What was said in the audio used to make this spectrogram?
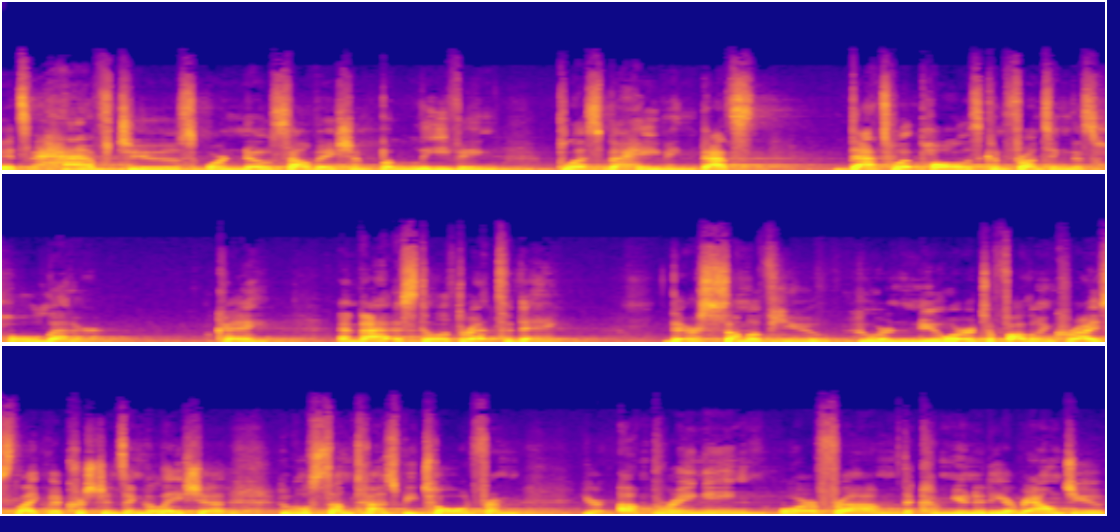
It's have tos or no salvation, believing plus behaving. That's that's what Paul is confronting this whole letter. Okay? And that is still a threat today. There are some of you who are newer to following Christ, like the Christians in Galatia, who will sometimes be told from your upbringing or from the community around you,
